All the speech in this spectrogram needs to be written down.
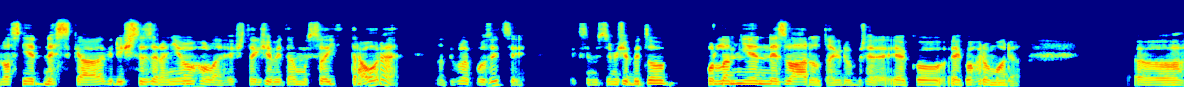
vlastně dneska, když se zranil Holeš, takže by tam musel jít Traore na tuhle pozici, tak si myslím, že by to podle mě nezvládl tak dobře jako, jako hromada. Uh,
